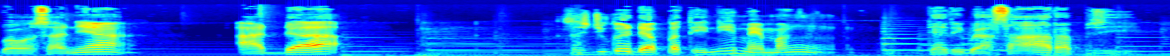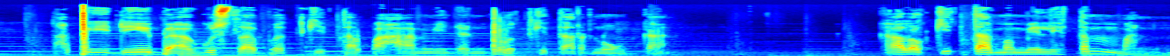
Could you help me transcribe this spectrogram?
Bahwasannya ada saya juga dapat ini memang dari bahasa Arab sih. Tapi ini bagus lah buat kita pahami dan buat kita renungkan. Kalau kita memilih teman,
